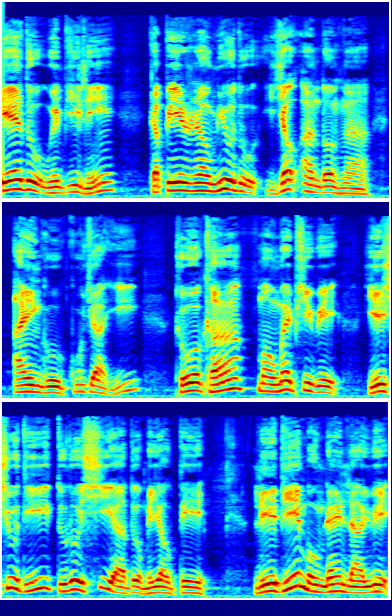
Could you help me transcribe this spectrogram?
ထဲသို့ဝင်ပြီးလျှင်၊ကပေရနောင်မြို့သို့ရောက်အံ့သောငှါအိုင်ကိုကူးကြ၏။ထိုအခါမှောင်မိုက်ဖြစ်၍ယေရှုသည် သူတို့ရှိရာသို့မရောက်သေး။လေပြင်းမုန်တိုင်းလာ၍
